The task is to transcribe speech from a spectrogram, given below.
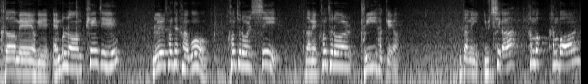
그 다음에 여기 엠블럼 PNG를 선택하고 컨트롤 C 그 다음에 컨트롤 V 할게요. 일단은 이 위치가 한번 한 번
